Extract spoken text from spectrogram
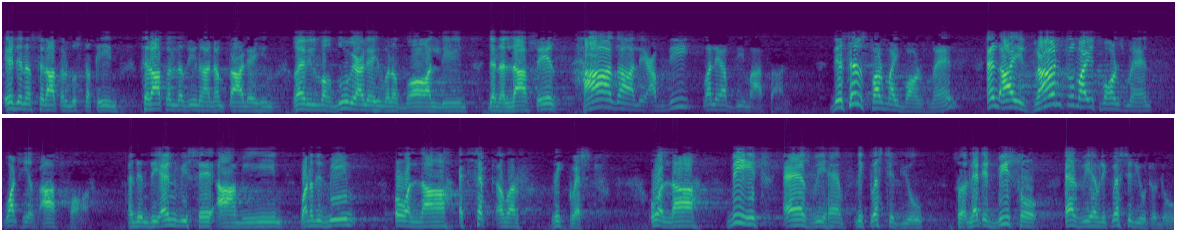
اے دن سلاط المستقیم سلاط الزین نمت علیہم غیر المقوب علیہم ولین دین اللہ سیز حاض ابدی ول ابدی ماسال this is for my bondsman and I grant to my bondsman what he's آس for and in the end we say amen what is mean O Allah accept our request O Allah be it as we have requested you so let it be so as we have requested you to do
